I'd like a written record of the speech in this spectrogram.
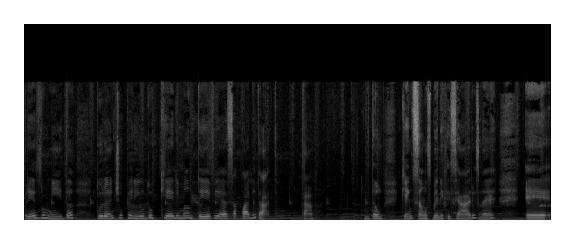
presumida durante o período que ele manteve essa qualidade, tá? Então, quem são os beneficiários, né? É,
